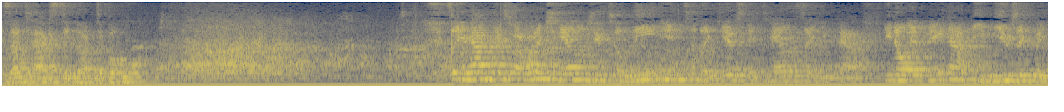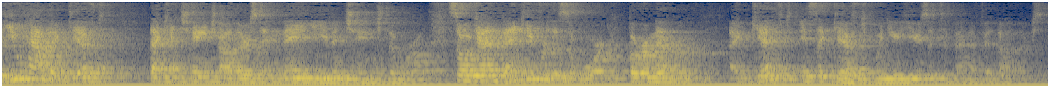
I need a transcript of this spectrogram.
Is that tax deductible? So you have gifts, so I want to challenge you to lean into the gifts and talents that you have. You know, it may not be music, but you have a gift that can change others and may even change the world. So again, thank you for this award, but remember, a gift is a gift when you use it to benefit others.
